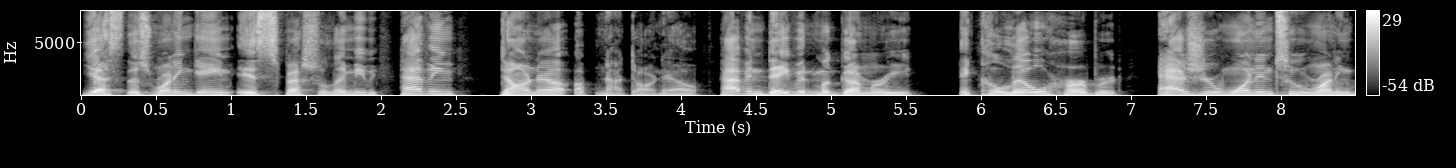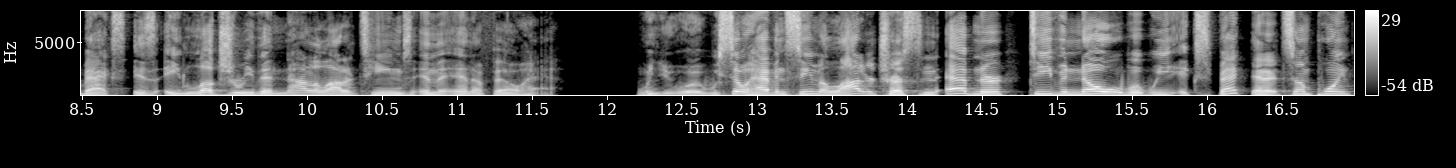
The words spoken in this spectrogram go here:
yes, this running game is special. Let me having Darnell, uh, not Darnell, having David Montgomery and Khalil Herbert as your one and two running backs is a luxury that not a lot of teams in the NFL have. When you we still haven't seen a lot of trust in Ebner to even know, but we expect that at some point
